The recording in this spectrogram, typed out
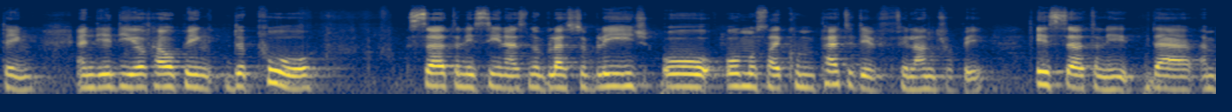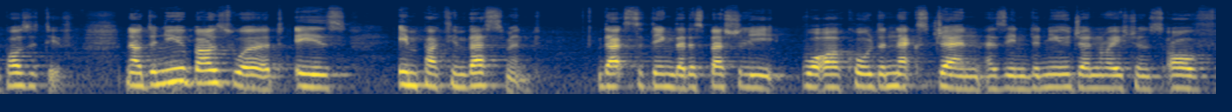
thing, and the idea of helping the poor, certainly seen as noblesse oblige or almost like competitive philanthropy, is certainly there and positive. Now, the new buzzword is impact investment that's the thing that especially what are called the next gen, as in the new generations of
